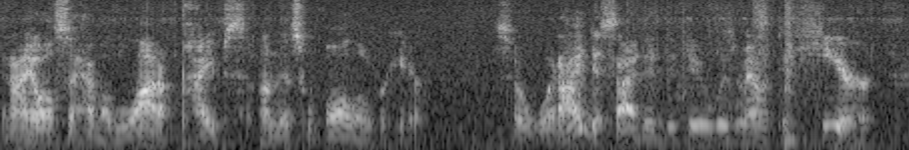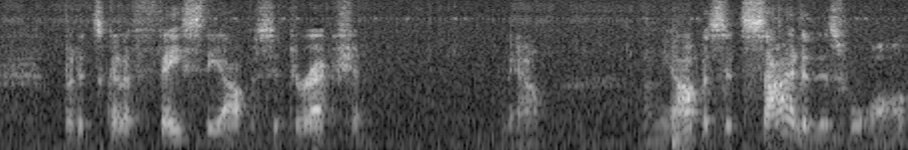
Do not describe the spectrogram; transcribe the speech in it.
And I also have a lot of pipes on this wall over here. So what I decided to do was mount it here, but it's going to face the opposite direction. Now, on the opposite side of this wall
